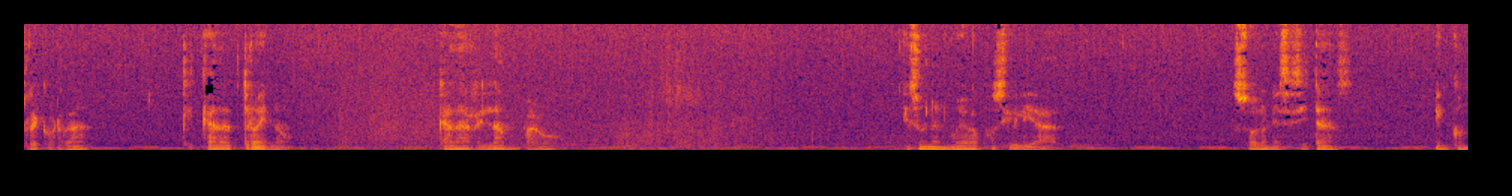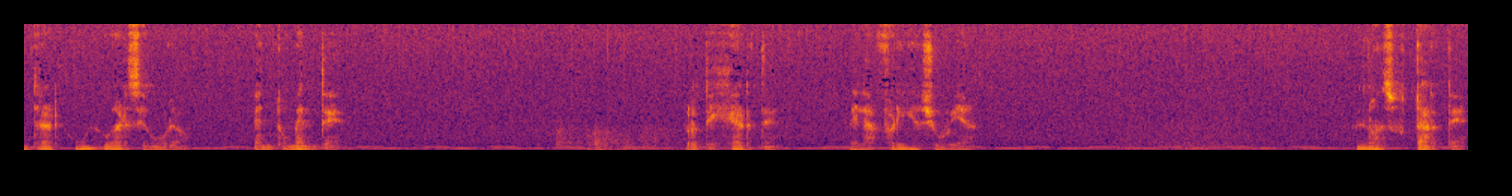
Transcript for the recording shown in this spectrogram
Recordá que cada trueno, cada relámpago, es una nueva posibilidad. Solo necesitas encontrar un lugar seguro en tu mente, protegerte de la fría lluvia. No asustarte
